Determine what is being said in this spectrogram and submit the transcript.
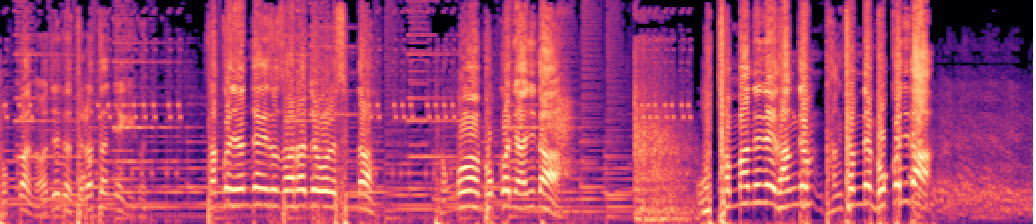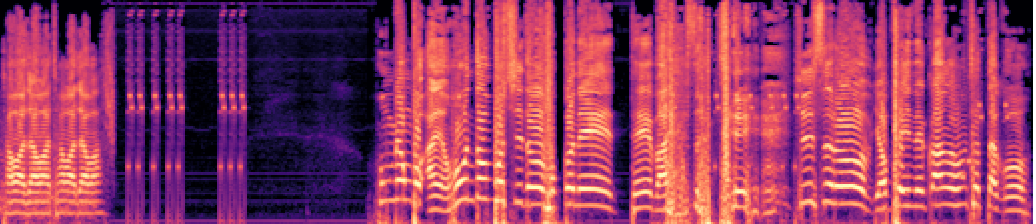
복권 어제도 들었던 얘기군. 사건 현장에서 사라져버렸습니다. 평범한 복권이 아니다. 5천만원에 당첨, 당첨된 복권이다! 자와 자와 자와 자와 홍명보 아니 홍돈보 씨도 복권에 대해 말했었지 실수로 옆에 있는 꽝을 훔쳤다고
